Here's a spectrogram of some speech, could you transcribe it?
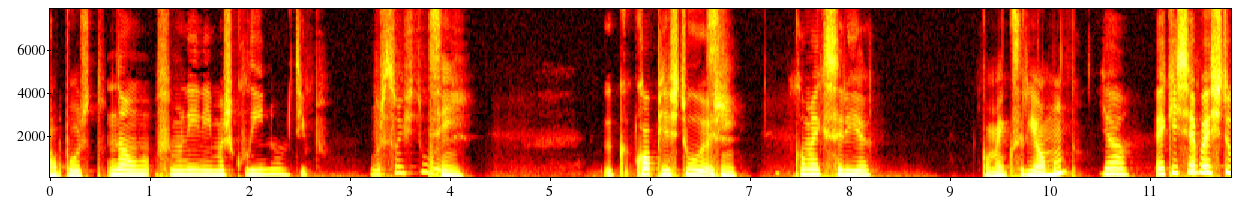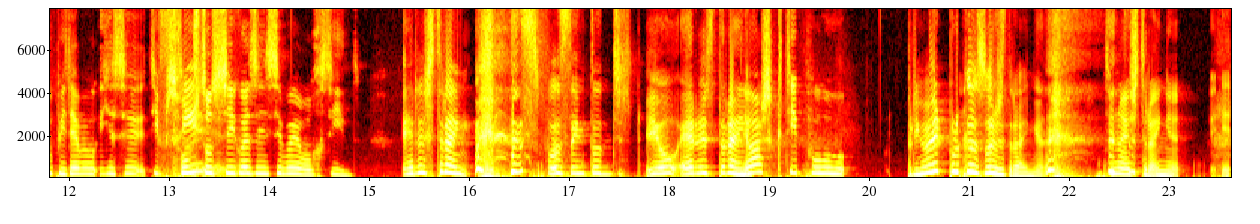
Oposto. não feminino e masculino, tipo, versões tuas, Sim, cópias tuas, sim. como é que seria? Como é que seria o mundo? Yeah. É que isso é bem estúpido, é, bem- ia ser, tipo, se Sim. fomos todos iguais ia ser bem aborrecido. Era estranho. Se fossem todos eu, era estranho. Eu acho que tipo. Primeiro porque eu sou estranha. Tu não és estranha. É-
